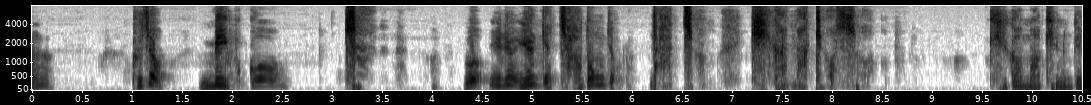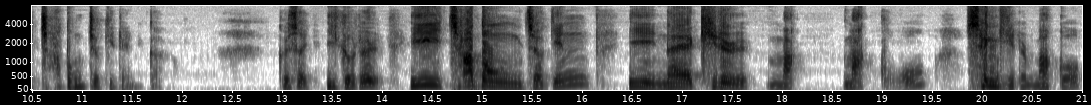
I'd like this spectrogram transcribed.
어. 그저 믿고 뭐 이런 이런 게 자동적으로 나참 기가 막혔어. 기가 막히는 게 자동적이라니까요. 그래서 이거를 이 자동적인 이 내 길을 막 막고 생기를 막고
